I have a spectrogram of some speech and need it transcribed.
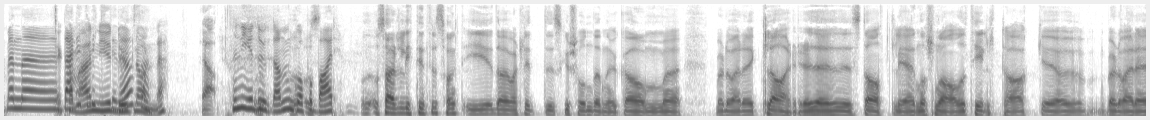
Men eh, det, det, er litt viktig, det. altså. Ja. Den nye dugnaden går på bar. Og, og, så er Det litt interessant, i, det har vært litt diskusjon denne uka om uh, bør det være klarere statlige, nasjonale tiltak. Uh, bør det være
